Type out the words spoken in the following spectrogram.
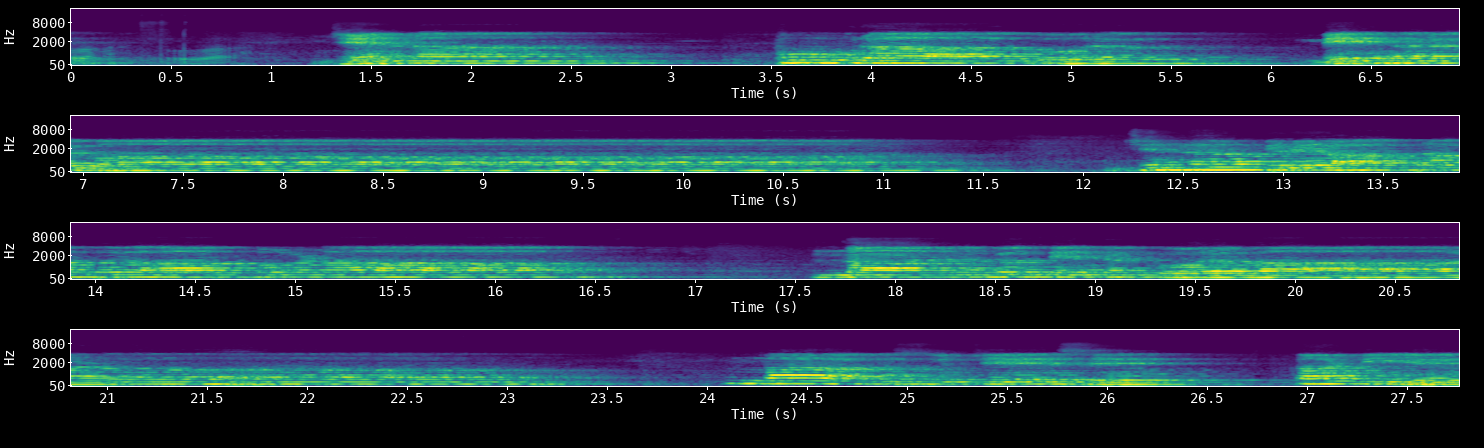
ਵਾਹ ਵਾਹ। ਜਿਨ ਪੂਰਾ ਗੁਰ ਮਿਹਰਬਾਨ ਜਿਨ ਮਿਲਿਆ ਪ੍ਰਭ ਆਪਣਾ, ਨਾਨਕ ਤਿਨ ਕੁਰਬਾਨ। ਮਾਗ ਸੁਚੇ ਸੇ ਕਾਢੀਏ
